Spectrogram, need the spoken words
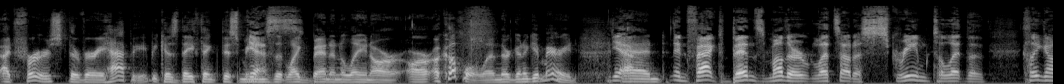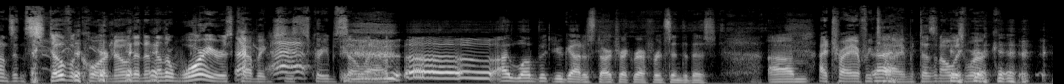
At first, they're very happy because they think this means Yes. that like Ben and Elaine are are a couple and they're going to get married. Yeah. And in fact, Ben's mother lets out a scream to let the Klingons in Sto-vo-kor know that another warrior is coming. She screams so loud. oh, I love that you got a Star Trek reference into this. I try every time. It doesn't always work.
